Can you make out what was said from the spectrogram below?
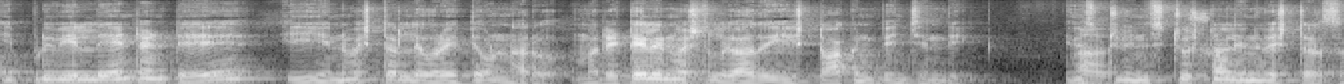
ఇప్పుడు వీళ్ళు ఏంటంటే ఈ ఇన్వెస్టర్లు ఎవరైతే ఉన్నారో మరి రిటైల్ ఇన్వెస్టర్లు కాదు ఈ స్టాక్ని పెంచింది. ఇన్స్టి ఇన్స్టిట్యూషనల్ ఇన్వెస్టర్స్.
